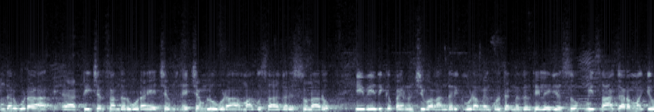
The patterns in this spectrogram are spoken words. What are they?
అందరూ కూడా టీచర్స్ అందరూ కూడా హెచ్ఎం హెచ్ఎంలు కూడా మాకు సహకరిస్తున్నారు. ఈ వేదికపై నుంచి వాళ్ళందరికీ కూడా మేము కృతజ్ఞతలు తెలియజేస్తూ మీ సహకారం మాకు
